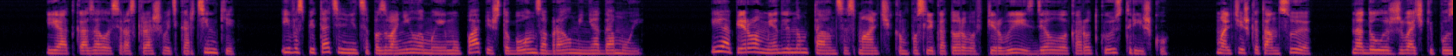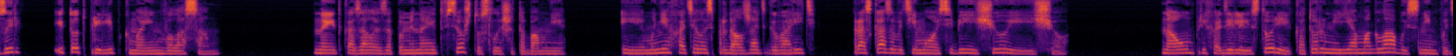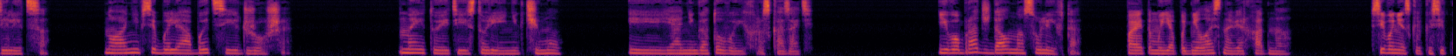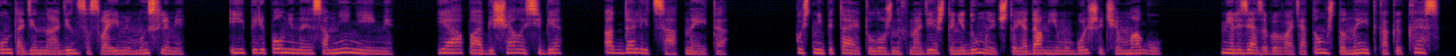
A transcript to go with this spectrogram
Я отказалась раскрашивать картинки, и воспитательница позвонила моему папе, чтобы он забрал меня домой. И о первом медленном танце с мальчиком, после которого впервые сделала короткую стрижку. Мальчишка, танцуя, надул из жвачки пузырь, и тот прилип к моим волосам. Нейт, казалось, запоминает все, что слышит обо мне. И мне хотелось продолжать говорить, рассказывать ему о себе еще и еще. На ум приходили истории, которыми я могла бы с ним поделиться, но они все были об Этси и Джоше. Нейту эти истории ни к чему, и я не готова их рассказать. Его брат ждал нас у лифта, поэтому я поднялась наверх одна. Всего несколько секунд один на один со своими мыслями — и, переполненная сомнениями, я пообещала себе отдалиться от Нейта. Пусть не питает ложных надежд и не думает, что я дам ему больше, чем могу. Нельзя забывать о том, что Нейт, как и Кэс,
